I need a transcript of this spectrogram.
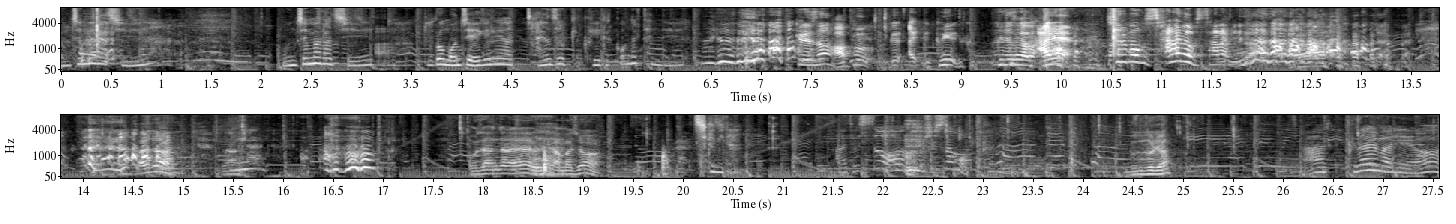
언제 말하지? 언제 말하지? 누가 먼저 얘기를 해야 자연스럽게 그 얘기를 꺼낼 텐데. 그래서 앞으로 그, 아, 그, 그, 그 녀석하고 아예 술 먹은 사람이 없어 사람이. 맞아. 어제 한잔 해. 왜 이렇게 안 마셔? 지금이다. 아 됐어. 또 실수한 거 어떡하냐. 무슨 소리야? 아 그날 말이에요.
